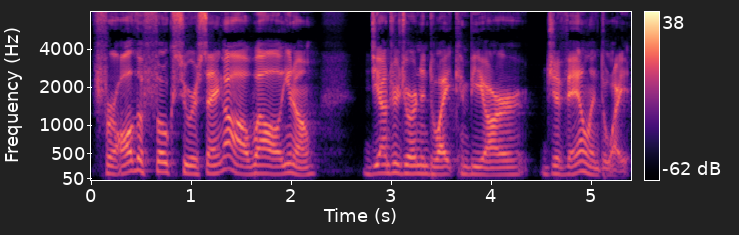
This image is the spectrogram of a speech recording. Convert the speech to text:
for all the folks who are saying, "Oh, well, you know, DeAndre Jordan and Dwight can be our JaVale and Dwight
